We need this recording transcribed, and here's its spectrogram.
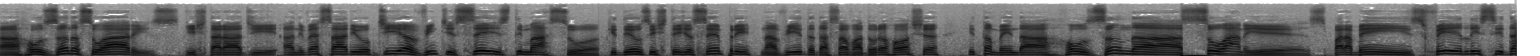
a Rosana Soares, que estará de aniversário dia 26 de março. Que Deus esteja sempre na vida da Salvadora Rocha e também da Rosana Soares. Parabéns, felicidades.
